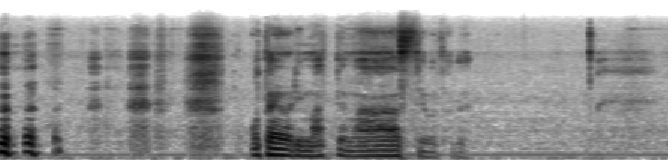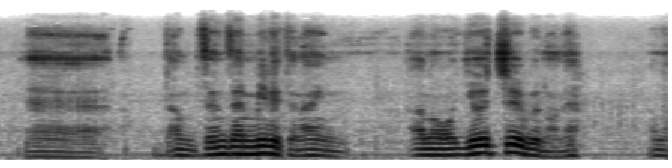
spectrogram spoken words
どね。お便り待ってますということで。えー、全然見れてないあの YouTube のねあの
